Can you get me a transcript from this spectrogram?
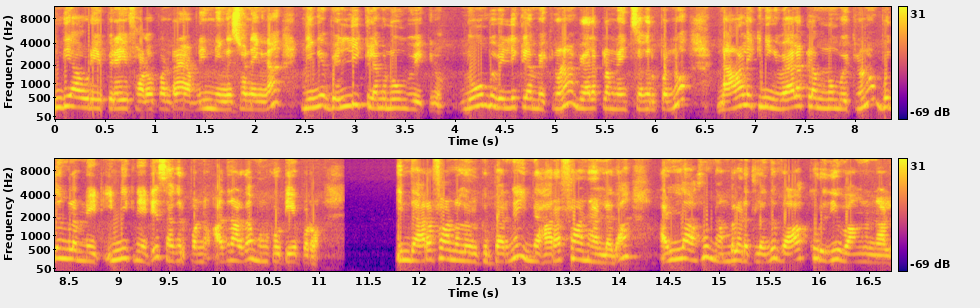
இந்தியாவுடைய பிறையை ஃபாலோ பண்ணுறேன் அப்படின்னு நீங்கள் சொன்னீங்கன்னா நீங்கள் வெள்ளிக்கிழமை நோன்பு வைக்கணும். நோன்பு வெள்ளிக்கிழமை வைக்கணும்னா வேலைக்கிழமை நைட் சகர் பண்ணும். நாளைக்கு நீங்கள் வேலைக்கிழமை நோன்பு வைக்கணும்னா புதன்கிழமை நைட் இன்னைக்கு நைட்டே சகர் பண்ணும். அதனால தான் முன்கூட்டியே போகிறோம் இந்த அரஃபா இருக்கு பாருங்க. இந்த அரஃபா நாள்ல தான் அல்லாஹும் நம்மளிடத்துல இருந்து வாக்குறுதி வாங்கின நாள்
